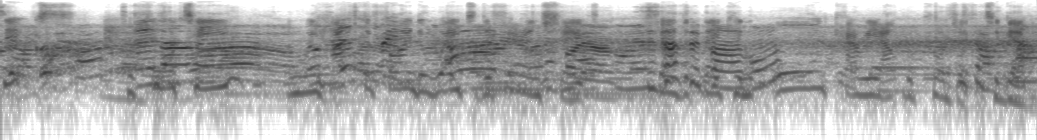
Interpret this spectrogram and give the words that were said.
6 to 14, and we have to find a way to differentiate so that they can all carry out the project together.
